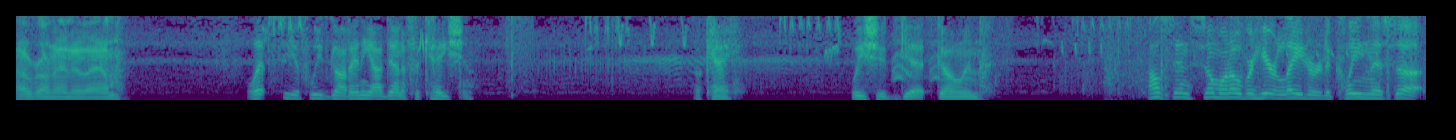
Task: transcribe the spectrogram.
I've run into them. Let's see if we've got any identification. Okay. We should get going. I'll send someone over here later to clean this up.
